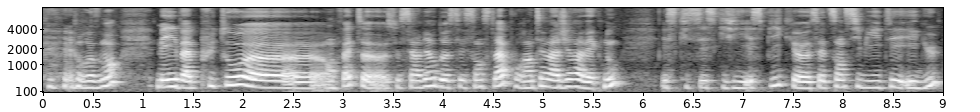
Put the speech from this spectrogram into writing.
heureusement, mais il va plutôt en fait se servir de ces sens-là pour interagir avec nous. Et c'est ce qui explique cette sensibilité aiguë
